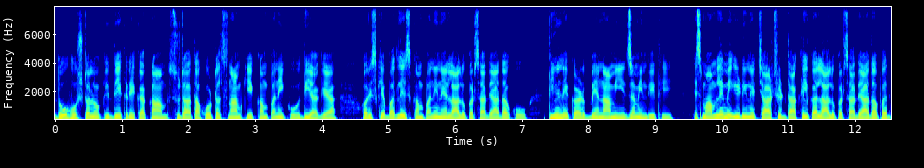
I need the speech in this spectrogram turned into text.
दो हॉस्टलों की देखरेख का काम सुजाता होटल्स नाम की एक कंपनी को दिया गया और इसके बदले इस कंपनी ने लालू प्रसाद यादव को तीन एकड़ बेनामी ज़मीन दी थी। इस मामले में ईडी ने चार्जशीट दाखिल कर लालू प्रसाद यादव पर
